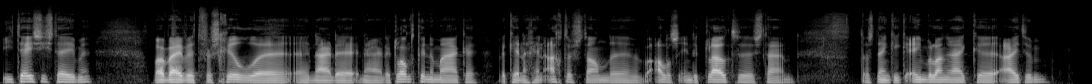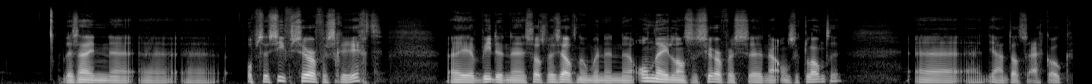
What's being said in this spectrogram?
IT-systemen waarbij we het verschil uh, naar, de, naar de klant kunnen maken. We kennen geen achterstanden, we hebben alles in de cloud uh, staan. Dat is denk ik één belangrijk item. We zijn obsessief servicegericht. Wij bieden, zoals wij zelf noemen, een on-Nederlandse service naar onze klanten. ja, dat is eigenlijk ook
